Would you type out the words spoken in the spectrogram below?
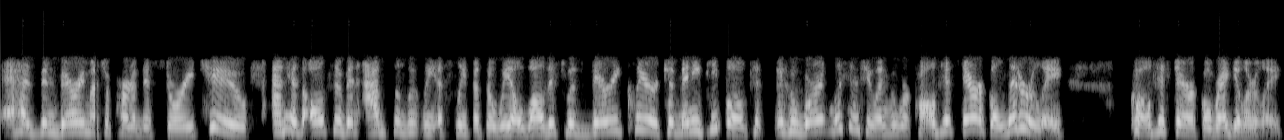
has been very much a part of this story too, and has also been absolutely asleep at the wheel. While this was very clear to many people to, who weren't listened to and who were called hysterical, literally called hysterical regularly,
